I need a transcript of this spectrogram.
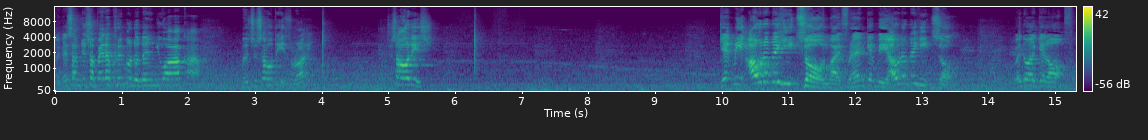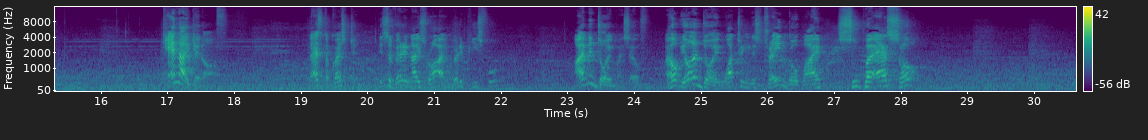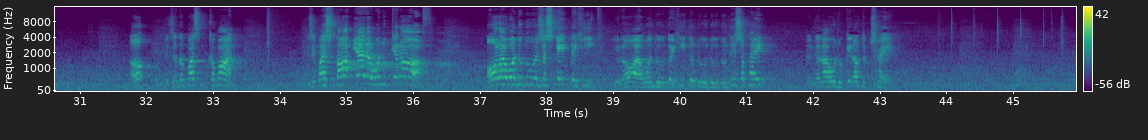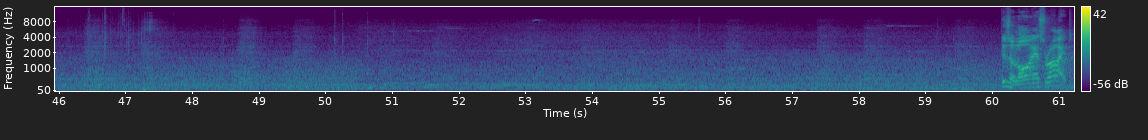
I guess I'm just a better criminal than you are a cop. But just how it is, right? Just how it is. Get me out of the heat zone, my friend. Get me out of the heat zone. Where do I get off? Can I get off? That's the question. It's a very nice ride, very peaceful. I'm enjoying myself. I hope you're enjoying watching this train go by super ass slow. Oh, is it the bus? Come on. Is it my stop yet? I want to get off. All I want to do is escape the heat. You know, I want to the heat to, to, to, to dissipate, and then I want to get off the train. This is a long ass ride.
